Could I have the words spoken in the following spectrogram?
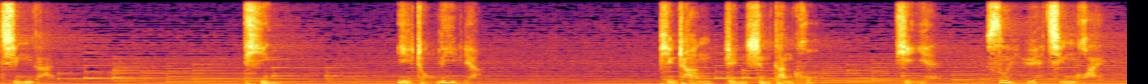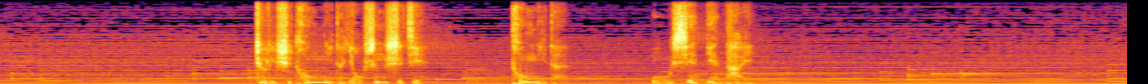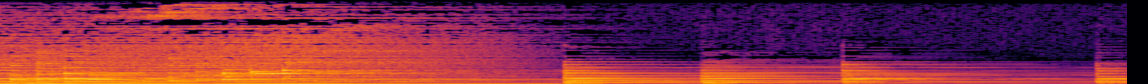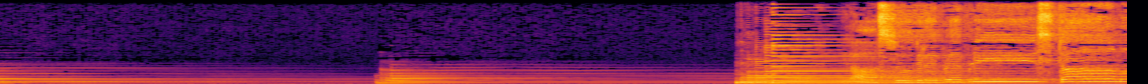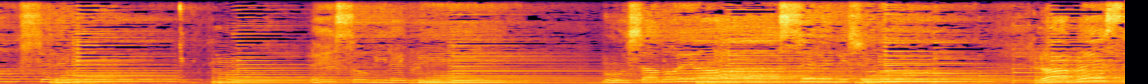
情感。听，一种力量。品尝人生甘苦，体验岁月情怀。这里是 Tony 的有声世界，Tony 的无线电台。passo delle blebli stiamo sereni le somiglia bli musamo le assere misure la presa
